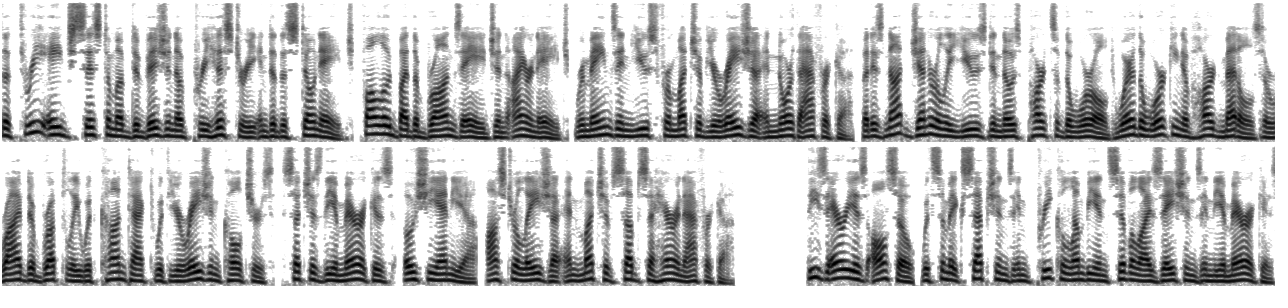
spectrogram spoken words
The three-age system of division of prehistory into the Stone Age, followed by the Bronze Age and Iron Age, remains in use for much of Eurasia and North Africa, but is not generally used in those parts of the world where the working of hard metals arrived abruptly with contact with Eurasian cultures, such as the Americas, Oceania, Australasia and much of sub-Saharan Africa. These areas also, with some exceptions in pre-Columbian civilizations in the Americas,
